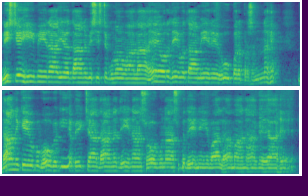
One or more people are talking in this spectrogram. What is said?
निश्चय ही मेरा यह दान विशिष्ट गुणों वाला है और देवता मेरे ऊपर प्रसन्न है। दान के उपभोग की अपेक्षा दान देना सौ गुना सुख देने वाला माना गया है।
